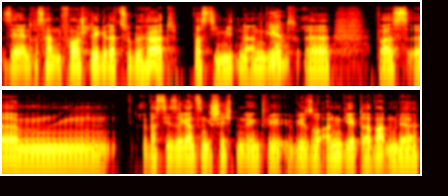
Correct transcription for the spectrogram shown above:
sehr interessanten Vorschläge dazu gehört, was die Mieten angeht, ja. äh, was, ähm, was diese ganzen Geschichten irgendwie wie so angeht. Da warten wir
